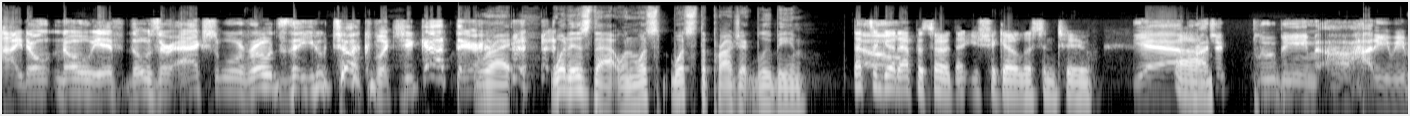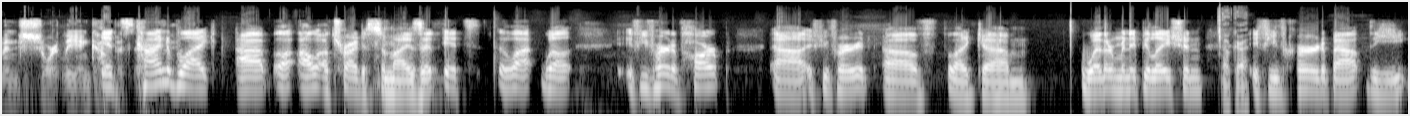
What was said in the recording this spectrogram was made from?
I don't know if those are actual roads that you took, but you got there. right. what is that one? What's what's the Project Bluebeam? That's a good episode that you should go listen to. Yeah, Um, Project Bluebeam. Oh, how do you even shortly encompass It's it? kind of like uh, I'll, I'll try to surmise it. It's a lot. Well, if you've heard of HAARP, uh, if you've heard of like um, weather manipulation, Okay. if you've heard about the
